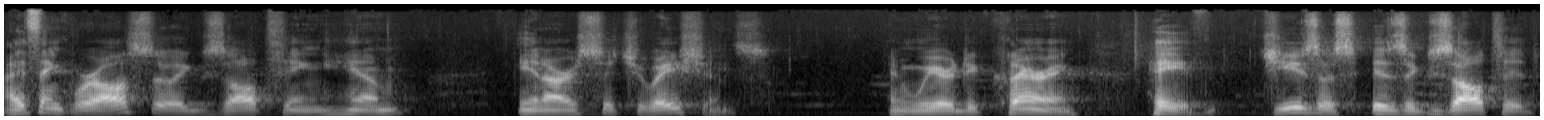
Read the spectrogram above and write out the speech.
I think we're also exalting Him in our situations. And we are declaring, hey, Jesus is exalted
